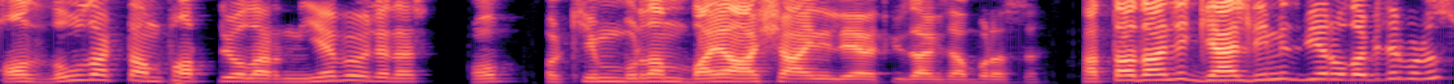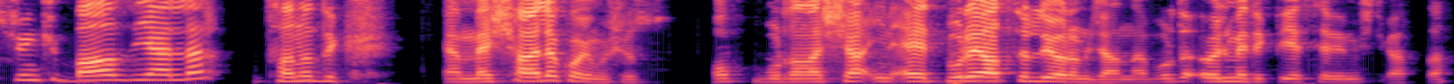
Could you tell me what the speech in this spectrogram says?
Fazla uzaktan patlıyorlar. Niye böyleler? Hop bakayım buradan bayağı aşağı iniliyor. Evet güzel güzel burası. Hatta daha önce geldiğimiz bir yer olabilir burası. Çünkü bazı yerler tanıdık. Yani meşale koymuşuz. Hop buradan aşağı in. Evet burayı hatırlıyorum canlar. Burada ölmedik diye sevinmiştik hatta.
